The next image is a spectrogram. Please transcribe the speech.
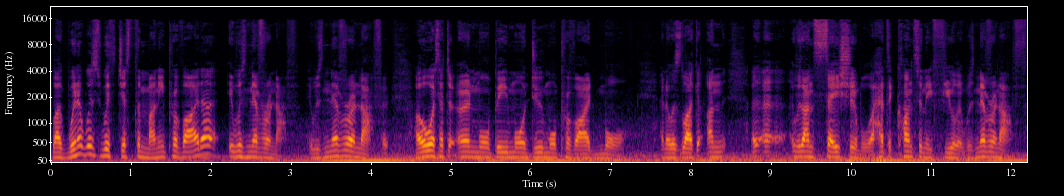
Like when it was with just the money provider, it was never enough. It was never enough. I always had to earn more, be more, do more, provide more. And it was like un, uh, uh it was unsatiable. I had to constantly fuel it. It was never enough.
